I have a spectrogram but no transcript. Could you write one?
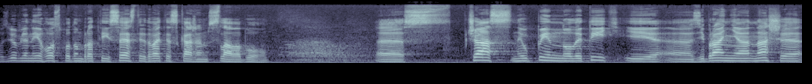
Возлюблені Господом, брати і сестри, давайте скажемо слава Богу. Е, с- Час невпинно летить і е, зібрання наше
